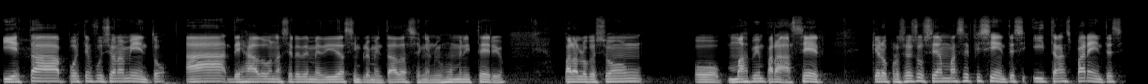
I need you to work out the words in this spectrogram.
Y esta puesta en funcionamiento ha dejado una serie de medidas implementadas en el mismo ministerio para lo que son, o más bien para hacer que los procesos sean más eficientes y transparentes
